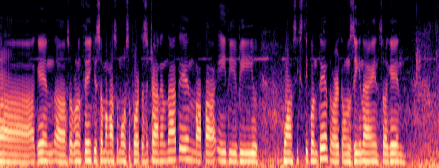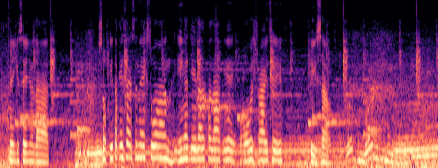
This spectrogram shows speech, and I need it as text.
Uh, again, uh, sobrang thank you sa mga sumusuporta sa channel natin, mapa ADV 160 content or itong Z9. So again, thank you sa inyo lahat. So kita kayo sa next one. Ingat kayo lahat palagi. Always ride safe. Peace out. Good morning.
